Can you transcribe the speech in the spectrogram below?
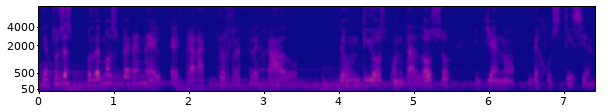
Y entonces podemos ver en Él el carácter reflejado de un Dios bondadoso y lleno de justicia.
